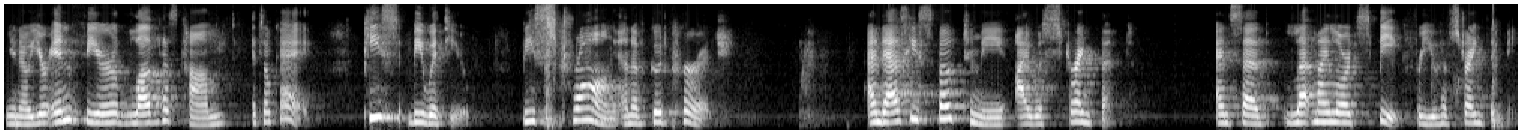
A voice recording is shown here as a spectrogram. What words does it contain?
You know, you're in fear. Love has come. It's okay. Peace be with you. Be strong and of good courage. And as he spoke to me, I was strengthened and said, Let my Lord speak, for you have strengthened me.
